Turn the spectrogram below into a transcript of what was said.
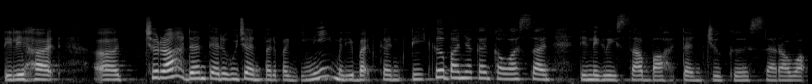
dilihat uh, cerah dan tiada hujan pada pagi ini melibatkan di kebanyakan kawasan di negeri Sabah dan juga Sarawak.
